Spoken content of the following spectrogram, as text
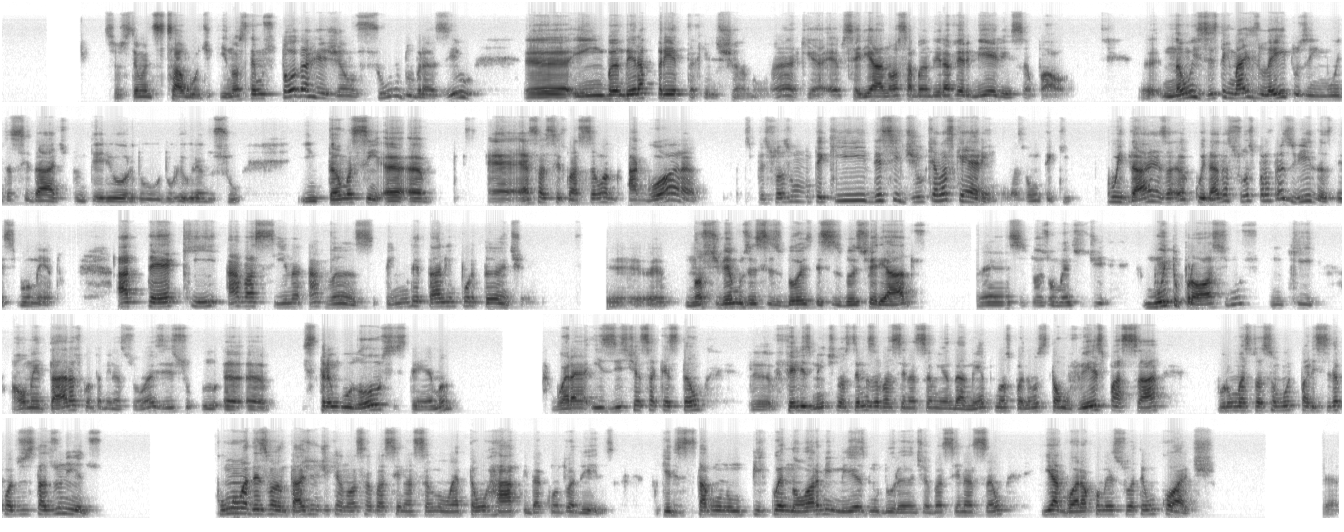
Seu sistema de saúde. E nós temos toda a região sul do Brasil é, em bandeira preta, que eles chamam, né? que é, seria a nossa bandeira vermelha em São Paulo. É, não existem mais leitos em muitas cidades do interior do, do Rio Grande do Sul. Então, assim, é, essa situação agora as pessoas vão ter que decidir o que elas querem, elas vão ter que cuidar, cuidar das suas próprias vidas nesse momento, até que a vacina avance. Tem um detalhe importante: é, nós tivemos esses dois, esses dois feriados, né, esses dois momentos de muito próximos, em que aumentaram as contaminações, isso uh, estrangulou o sistema. Agora, existe essa questão, felizmente, nós temos a vacinação em andamento, nós podemos talvez passar por uma situação muito parecida com a dos Estados Unidos, com a desvantagem de que a nossa vacinação não é tão rápida quanto a deles porque eles estavam num pico enorme mesmo durante a vacinação e agora começou a ter um corte. É,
